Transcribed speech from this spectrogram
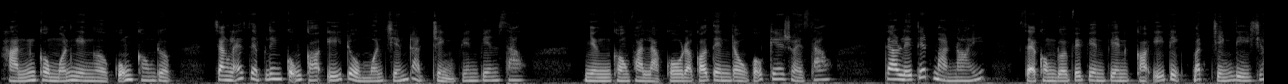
Hắn không muốn nghi ngờ cũng không được. Chẳng lẽ Diệp Linh cũng có ý đồ muốn chiếm đoạt trình viên viên sao? Nhưng không phải là cô đã có tên đầu gỗ kia rồi sao? Theo lý thuyết mà nói, sẽ không đối với viên viên có ý định bất chính đi chứ.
